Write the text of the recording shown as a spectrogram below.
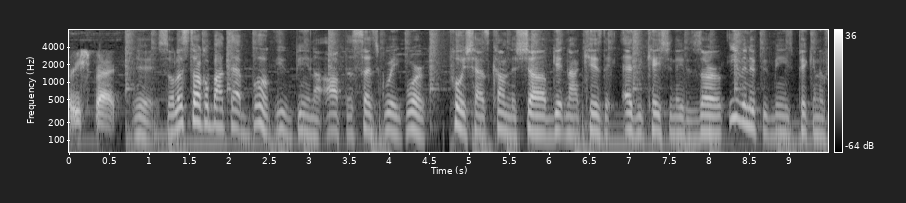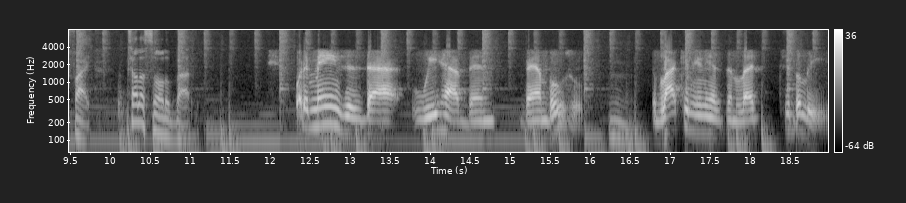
Respect. Yeah, so let's talk about that book. You being an author, such great work. Push has come to shove, getting our kids the education they deserve, even if it means picking a fight. Tell us all about it. What it means is that we have been bamboozled. Mm. The black community has been led to believe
